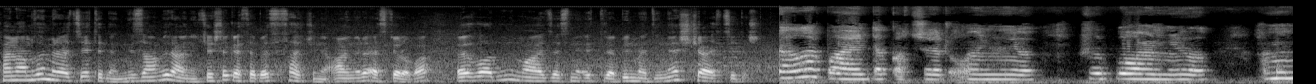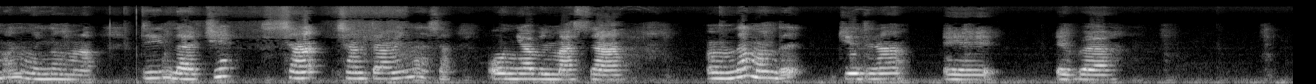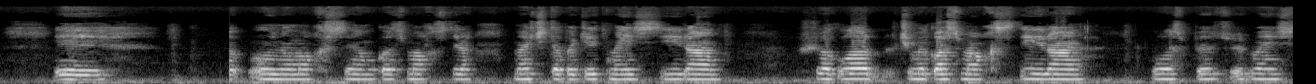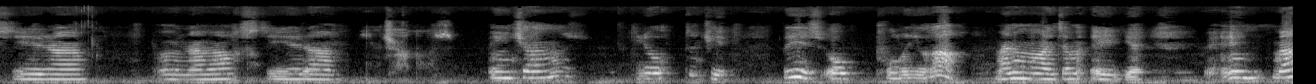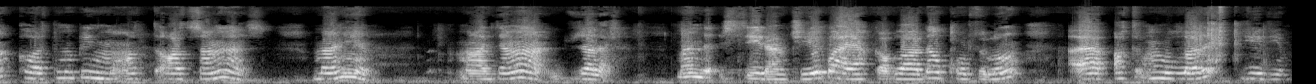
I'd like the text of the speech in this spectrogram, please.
Kanalımıza müraciət edən Nizami rayonu Keşə qəsəbəsi sakini Aynurə Əskərova övladının müalicəsini etdirə bilmədiyindən şikayətçidir. Uşaqlar bayırda qaçır, oynayır, futbol oynayır. Amma mən oynamıram. Deyirlər ki, sən sən təminləsən, oynaya bilməzsən. Onda mən də gedirəm e, evə. E, oynamaq istəyirəm, qaçmaq istəyirəm, məktəbə getmək istəyirəm. Uşaqlar kimi qaçmaq istəyirəm. Velosiped sürmək istəyirəm. Oynamaq istəyirəm. İmkanımız. İmkanımız yoxdur ki, biz o pulu yığaq, mənim müalicəmə eləyək. Mən kartımı bir manat açsanız, mənim müalicəmə düzələr. Ben de istəyirəm ki, bu ayaqqabılardan qurtulum, e, atımları yedim.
